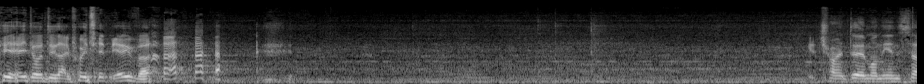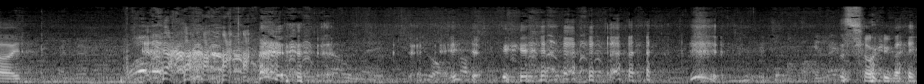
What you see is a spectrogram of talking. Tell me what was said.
yeah, you don't want to do that. You probably tip me over. you try and do him on the inside. Sorry, mate.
